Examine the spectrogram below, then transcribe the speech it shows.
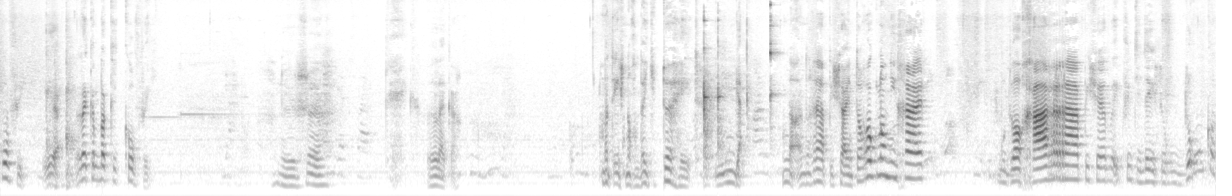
Koffie. Ja, lekker bakje koffie. Dus, eh, kijk, lekker. Maar het is nog een beetje te heet. Ja. Nou, de raapjes zijn toch ook nog niet gaar. Ik moet wel gare raapjes hebben. Ik vind die deze zo donker.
